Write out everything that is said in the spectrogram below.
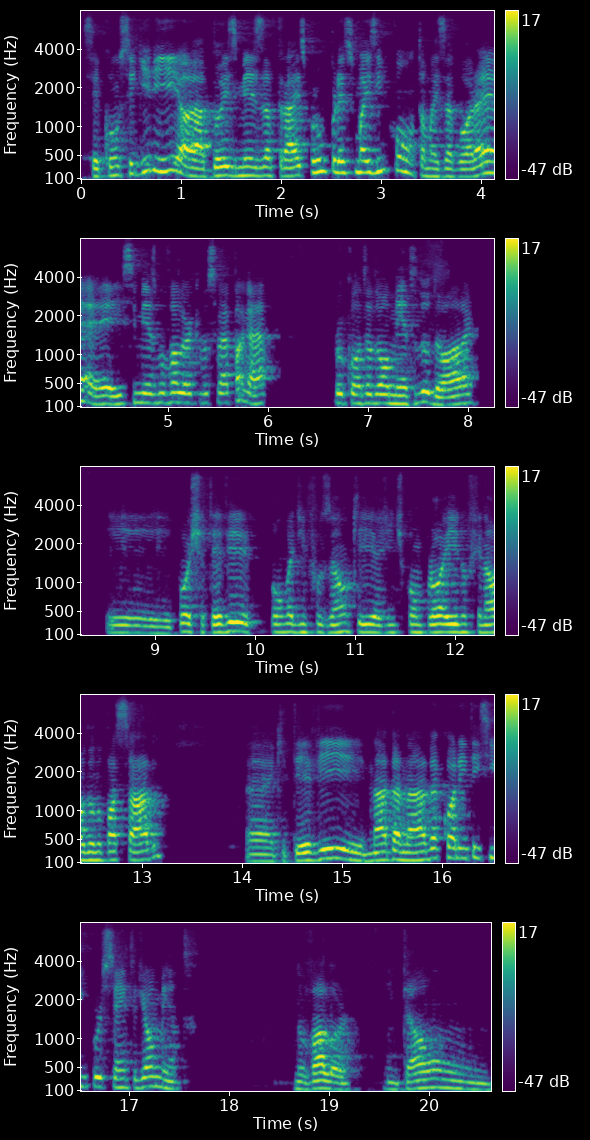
você conseguiria há dois meses atrás por um preço mais em conta, mas agora é, é esse mesmo valor que você vai pagar por conta do aumento do dólar. E, poxa, teve bomba de infusão que a gente comprou aí no final do ano passado, é, que teve nada, nada, 45% de aumento no valor. Então,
